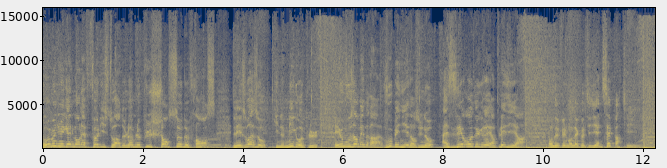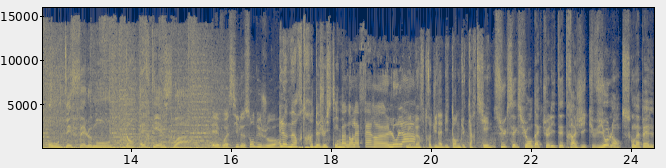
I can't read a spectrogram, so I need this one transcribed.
Au menu également la folle histoire de l'homme le plus chanceux de France, les oiseaux qui ne migrent plus, et on vous emmènera vous baigner dans une eau à 0 degré, un plaisir. On défait le monde de la quotidienne, c'est parti. On défait le monde dans RTL Soir. Et voici le son du jour. Le meurtre de Justine. Dans l'affaire euh, Lola, Le meurtre d'une habitante du quartier. Succession d'actualités tragiques, violentes, ce qu'on appelle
